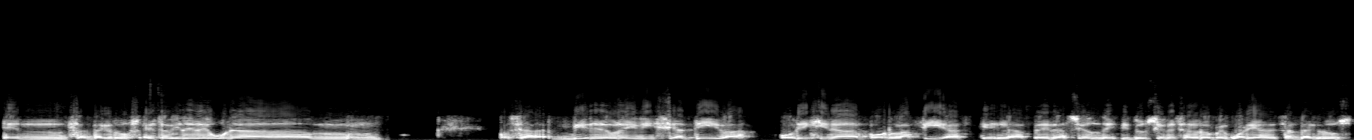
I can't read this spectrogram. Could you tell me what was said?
en Santa Cruz. Esto viene de una, mm, o sea, viene de una iniciativa originada por la FIAS, que es la Federación de Instituciones Agropecuarias de Santa Cruz.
